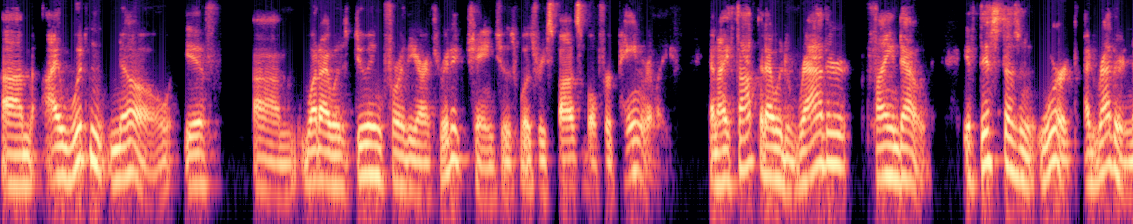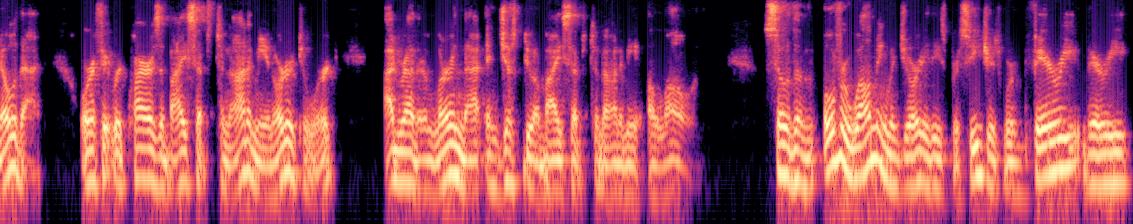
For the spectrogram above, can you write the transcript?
um, I wouldn't know if um, what I was doing for the arthritic changes was responsible for pain relief. And I thought that I would rather find out if this doesn't work, I'd rather know that. Or if it requires a biceps tenotomy in order to work, I'd rather learn that and just do a biceps tenotomy alone. So the overwhelming majority of these procedures were very, very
